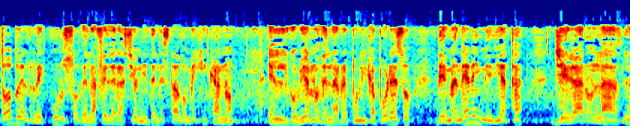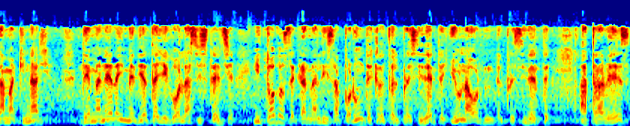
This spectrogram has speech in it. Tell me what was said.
todo el recurso de la Federación y del Estado mexicano, el gobierno de la República. Por eso, de manera inmediata llegaron la, la maquinaria de manera inmediata llegó la asistencia y todo se canaliza por un decreto del presidente y una orden del presidente a través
